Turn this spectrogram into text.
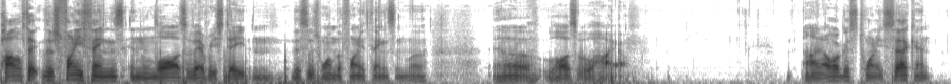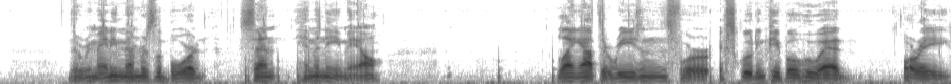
politics. There's funny things in the laws of every state, and this is one of the funny things in the uh, laws of Ohio. On August 22nd, the remaining members of the board sent him an email laying out the reasons for excluding people who had already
